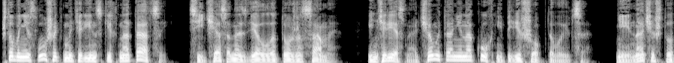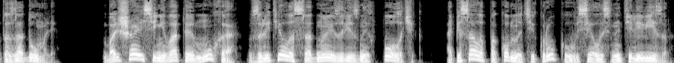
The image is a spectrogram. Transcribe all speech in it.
чтобы не слушать материнских нотаций, Сейчас она сделала то же самое. Интересно, о чем это они на кухне перешептываются? Не иначе что-то задумали. Большая синеватая муха взлетела с одной из резных полочек, описала по комнате круг и уселась на телевизор.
